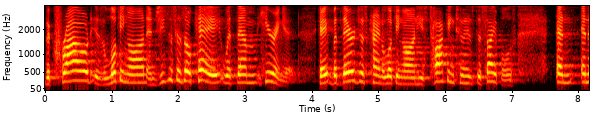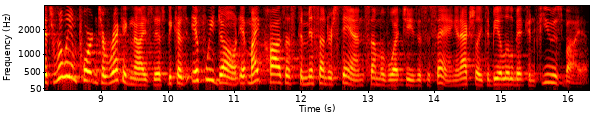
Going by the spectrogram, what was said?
The crowd is looking on, and Jesus is okay with them hearing it. Okay, but they're just kind of looking on. He's talking to his disciples. And, and it's really important to recognize this because if we don't, it might cause us to misunderstand some of what Jesus is saying and actually to be a little bit confused by it.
